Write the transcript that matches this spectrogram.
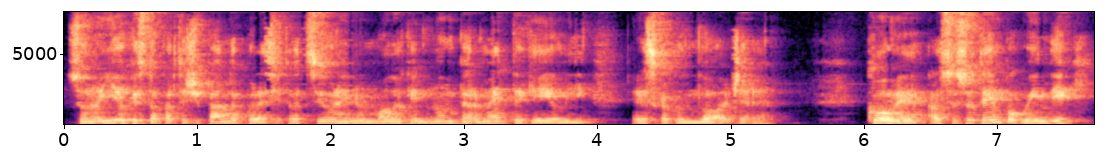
Sono io che sto partecipando a quella situazione in un modo che non permette che io mi riesca a coinvolgere. Come allo stesso tempo quindi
